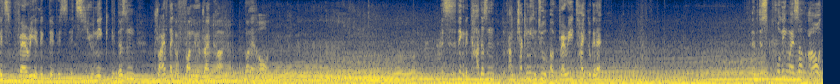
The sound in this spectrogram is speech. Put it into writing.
It's very addictive. It's it's unique. It doesn't drive like a front wheel drive car. Not at all. This is the thing, the car doesn't I'm chucking it into a very tight look at that. I'm just pulling myself out.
